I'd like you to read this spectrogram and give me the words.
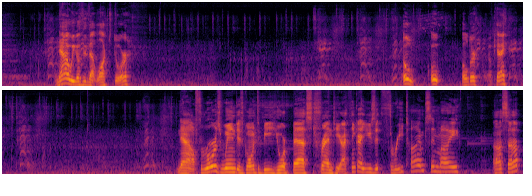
now we go through that locked door. Oh, oh, older. Okay. Now, Farore's Wind is going to be your best friend here. I think I use it three times in my uh, setup.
